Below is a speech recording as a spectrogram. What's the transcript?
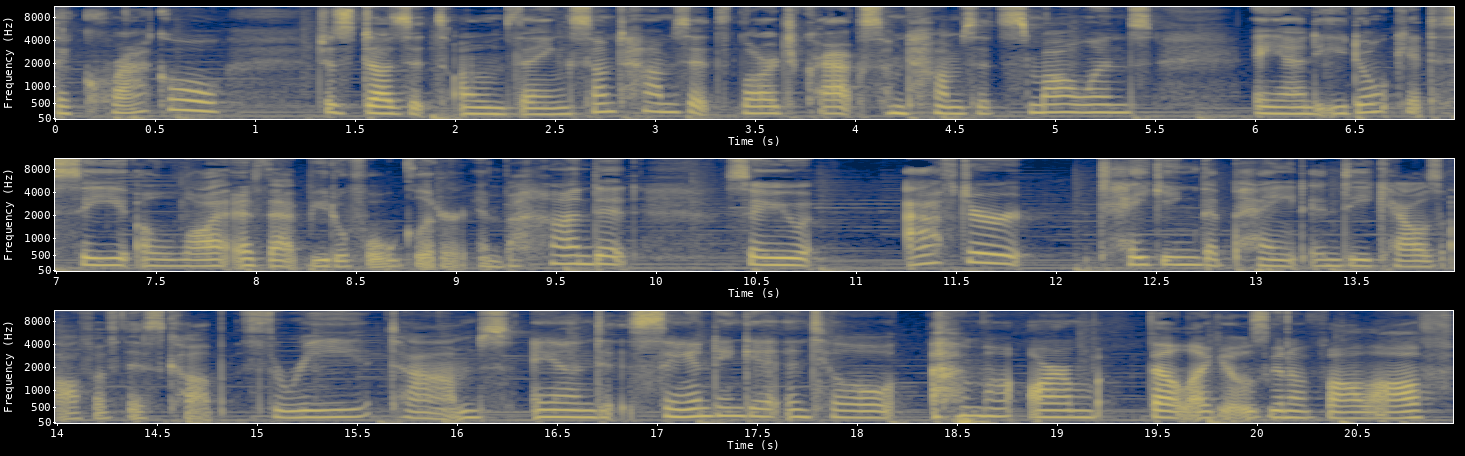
the crackle just does its own thing. Sometimes it's large cracks, sometimes it's small ones, and you don't get to see a lot of that beautiful glitter in behind it. So after taking the paint and decals off of this cup three times and sanding it until my arm felt like it was gonna fall off,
